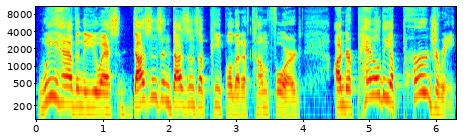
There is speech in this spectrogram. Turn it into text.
We have in the U.S. dozens and dozens of people that have come forward under penalty of perjury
